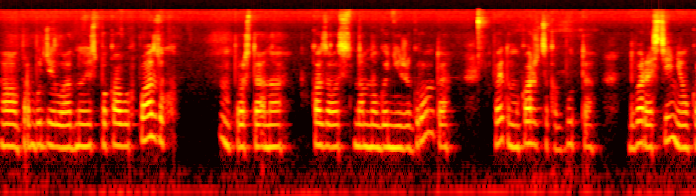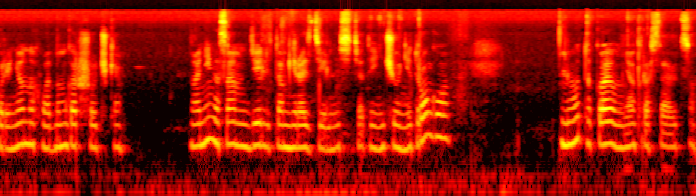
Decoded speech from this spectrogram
а, пробудила одну из боковых пазух. Ну, просто она оказалась намного ниже грунта, поэтому кажется, как будто два растения, укорененных в одном горшочке. Они на самом деле там не раздельно сидят. Я ничего не трогала. И вот такая у меня красавица.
